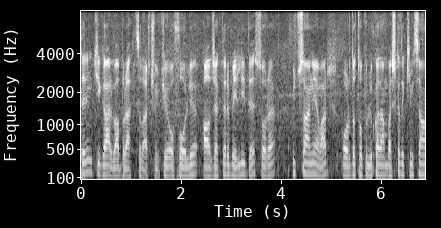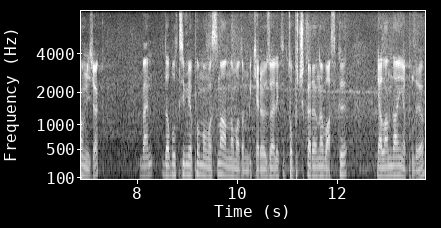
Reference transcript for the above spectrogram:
dedim ki galiba bıraktılar çünkü o foul'ü alacakları belliydi. Sonra 3 saniye var. Orada topu Luka'dan başka da kimse almayacak. Ben double team yapılmamasını anlamadım bir kere. Özellikle topu çıkarana baskı yalandan yapılıyor.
